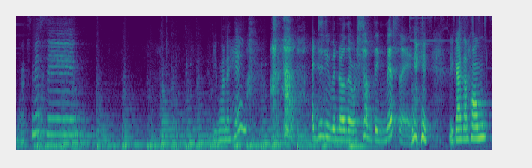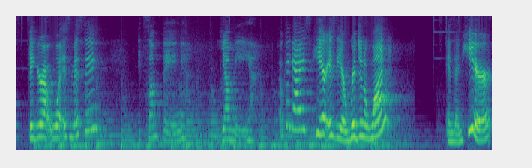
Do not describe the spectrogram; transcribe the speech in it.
What's missing? If you want a hint. I didn't even know there was something missing. you guys at home figure out what is missing? It's something yummy. Okay guys, here is the original one. And then here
